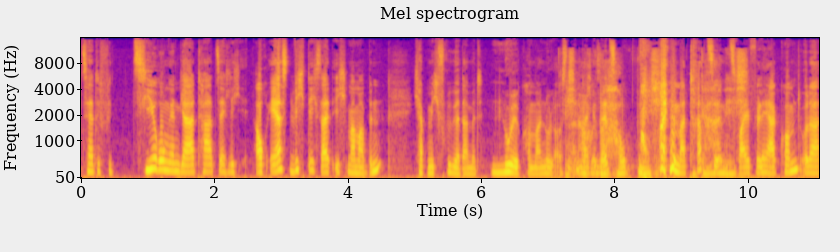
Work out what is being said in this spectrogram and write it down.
Zertifizierungen ja tatsächlich auch erst wichtig, seit ich Mama bin. Ich habe mich früher damit 0,0 auseinandergesetzt. Ich überhaupt nicht. Wo meine Matratze im Zweifel herkommt oder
